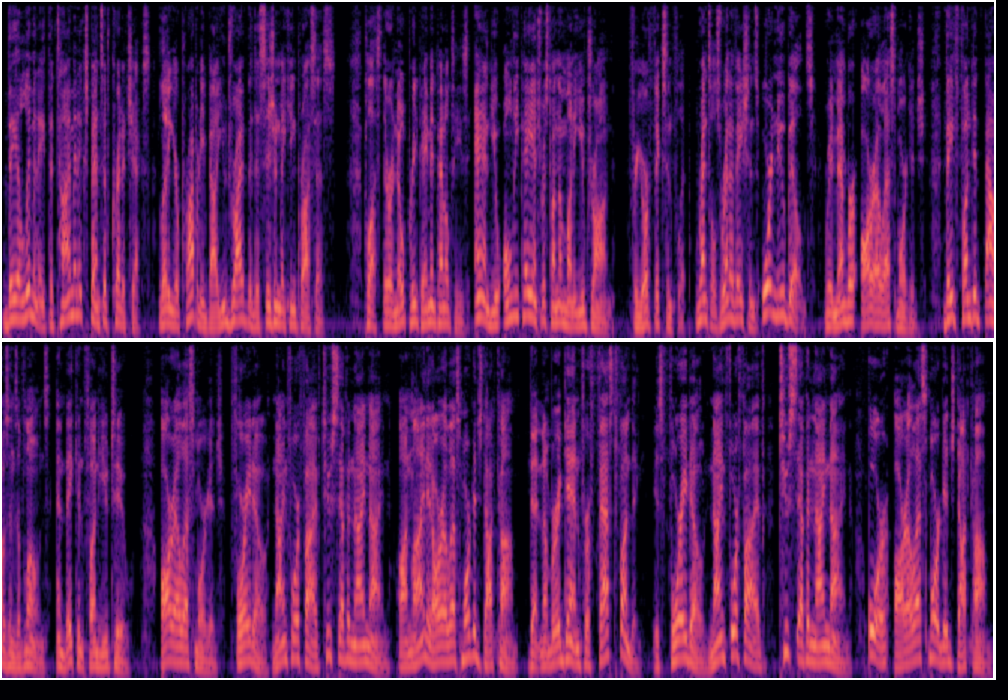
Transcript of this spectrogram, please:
they eliminate the time and expense of credit checks, letting your property value drive the decision making process. Plus, there are no prepayment penalties, and you only pay interest on the money you've drawn. For your fix and flip, rentals, renovations, or new builds, remember RLS Mortgage. They've funded thousands of loans, and they can fund you too. RLS Mortgage, 480 945 2799. Online at rlsmortgage.com. That number again for fast funding is 480 945 2799 or rlsmortgage.com.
